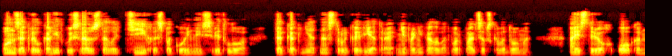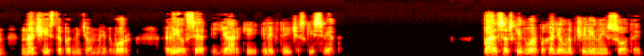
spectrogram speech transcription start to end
Он закрыл калитку, и сразу стало тихо, спокойно и светло, так как ни одна струйка ветра не проникала во двор Пальцевского дома, а из трех окон на чисто подметенный двор лился яркий электрический свет. Пальцевский двор походил на пчелиные соты.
